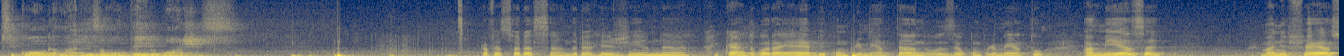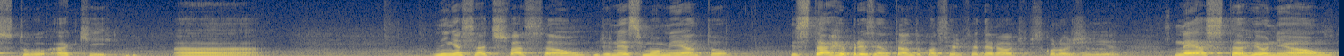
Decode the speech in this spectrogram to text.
psicóloga Marisa Monteiro Borges. Professora Sandra Regina, Ricardo Goraeb, cumprimentando-os, eu cumprimento a mesa, manifesto aqui a minha satisfação de, nesse momento, estar representando o Conselho Federal de Psicologia nesta reunião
